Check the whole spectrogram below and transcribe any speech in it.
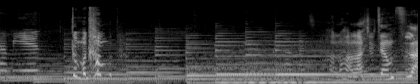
下面根本看不到。好了好了，就这样子啦。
